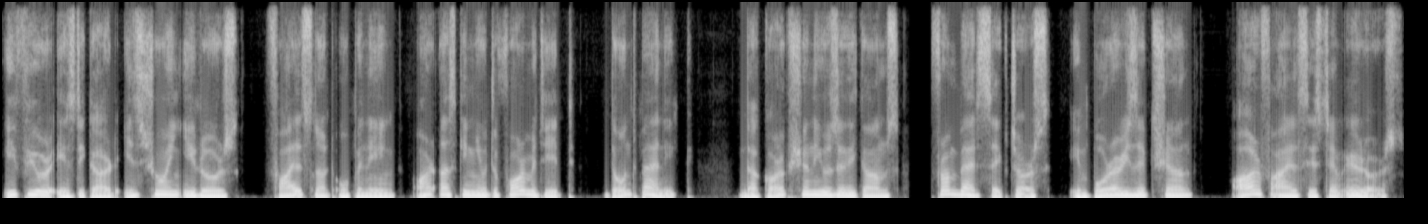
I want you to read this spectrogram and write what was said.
If your SD card is showing errors, files not opening or asking you to format it, don't panic. The corruption usually comes from bad sectors, import rejection, or file system errors.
